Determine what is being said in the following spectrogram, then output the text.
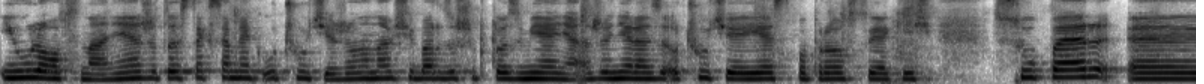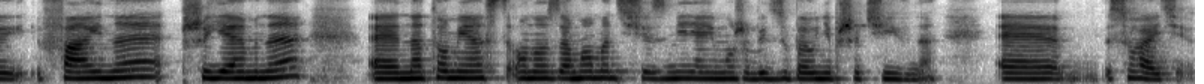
i ulotna, nie? że to jest tak samo jak uczucie, że ono nam się bardzo szybko zmienia, że nieraz uczucie jest po prostu jakieś super, e, fajne, przyjemne, e, natomiast ono za moment się zmienia i może być zupełnie przeciwne. E, słuchajcie,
